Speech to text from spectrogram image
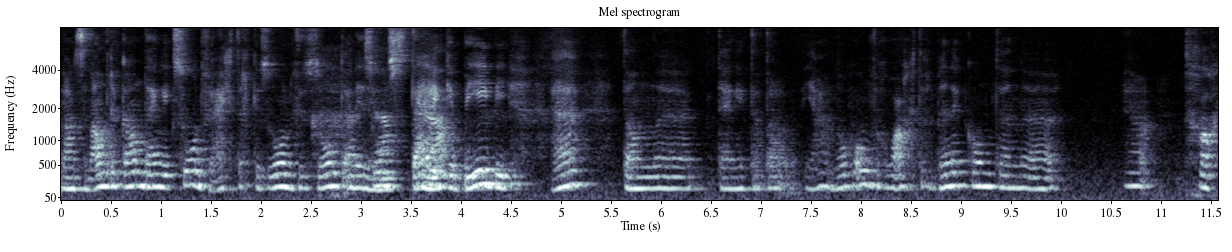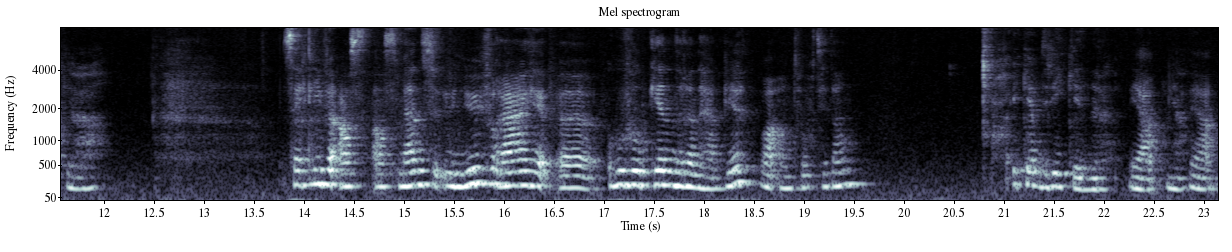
Langs de andere kant denk ik, zo'n vechterke, zo'n gezond en zo'n Ja, sterke baby. Hè? Dan eh, denk ik dat dat ja, nog onverwachter binnenkomt. En, eh, ja. Och ja. Zeg lieve, als, als mensen u nu vragen, eh, hoeveel kinderen heb je? Wat antwoord je dan? Ik heb drie kinderen. Ja, Ja. ja.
